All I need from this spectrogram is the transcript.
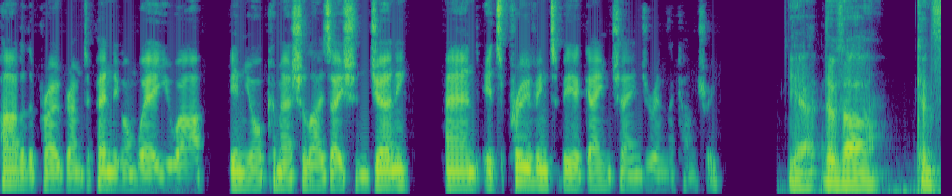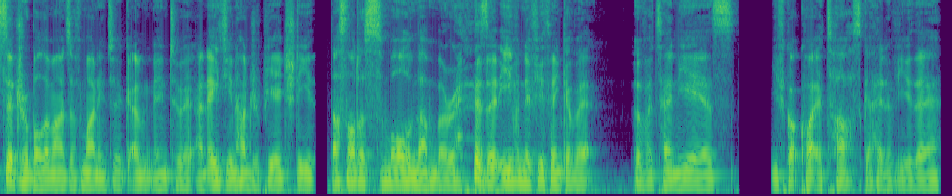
part of the program, depending on where you are in your commercialization journey. And it's proving to be a game changer in the country. Yeah, those are considerable amounts of money to go into it. An 1800 PhD, that's not a small number, is it? Even if you think of it over 10 years. You've got quite a task ahead of you there.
